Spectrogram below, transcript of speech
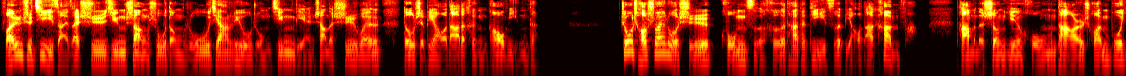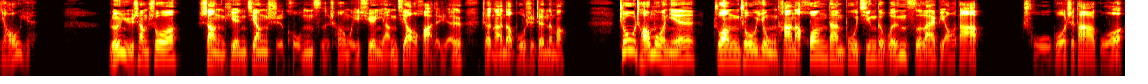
凡是记载在《诗经》《尚书》等儒家六种经典上的诗文，都是表达的很高明的。周朝衰落时，孔子和他的弟子表达看法，他们的声音宏大而传播遥远。《论语》上说，上天将使孔子成为宣扬教化的人，这难道不是真的吗？周朝末年，庄周用他那荒诞不经的文辞来表达。楚国是大国，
